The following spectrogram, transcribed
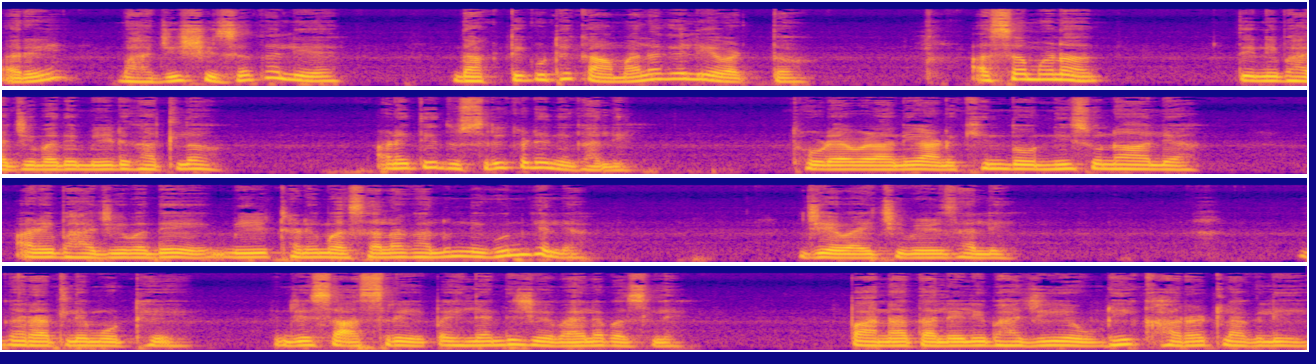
अरे भाजी शिजत आली आहे. धाकटी कुठे कामाला गेली आहे वाटतं? असं म्हणत तिने भाजीमध्ये मीठ घातलं आणि ती दुसरीकडे निघाली. थोड्या वेळाने आणखीन दोन्ही सुना आल्या. आणि भाजीमध्ये मीठ आणि मसाला घालून निघून गेल्या. जेवायची वेळ झाली. घरातले मोठे म्हणजे सासरे पहिल्यांदा जेवायला बसले. पानात आलेली भाजी एवढी खारट लागली.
